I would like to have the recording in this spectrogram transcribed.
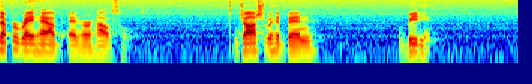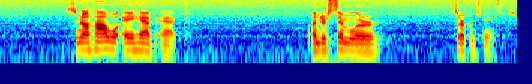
except for Rahab and her household. And Joshua had been obedient. So now, how will Ahab act under similar circumstances?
